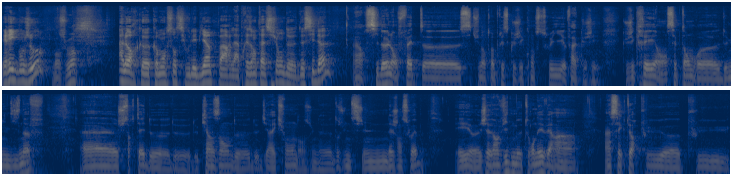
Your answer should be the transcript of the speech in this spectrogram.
Eric, bonjour. Bonjour. Alors, commençons si vous voulez bien par la présentation de, de Sidol. Alors Sidol, en fait, euh, c'est une entreprise que j'ai construit, enfin que j'ai que j'ai créée en septembre 2019 euh, je sortais de, 15 ans de, direction dans, une, dans une, agence web et euh, j'avais envie de me tourner vers un, secteur plus, euh, plus,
